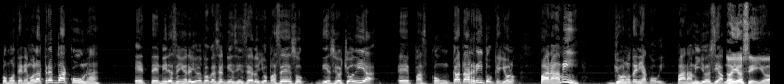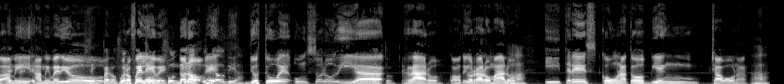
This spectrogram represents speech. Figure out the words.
como tenemos las tres vacunas, este, mire señores, yo le tengo que ser bien sincero, yo pasé esos 18 días eh, con un catarrito que yo no, para mí, yo no tenía COVID. Para mí yo decía... No, yo sí, yo a eh, mí eh, a mí me dio sí, pero pero fue, fue leve. fue- fue un no, día- no, un día, eh, dos días. yo estuve un solo día Exacto. raro, cuando te digo raro malo, Ajá. y tres con una tos bien chabona, Ajá.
